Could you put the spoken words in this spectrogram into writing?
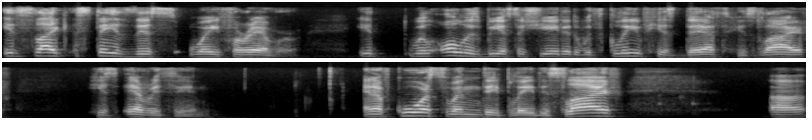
it's like stays this way forever. It will always be associated with Cliff, his death, his life, his everything. And of course, when they play this live, uh,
